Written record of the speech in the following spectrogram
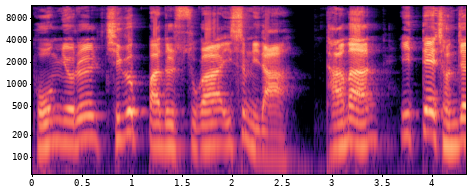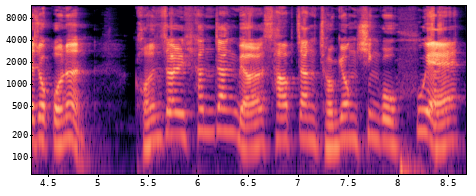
보험료를 지급받을 수가 있습니다. 다만 이때 전제 조건은 건설 현장별 사업장 적용 신고 후에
